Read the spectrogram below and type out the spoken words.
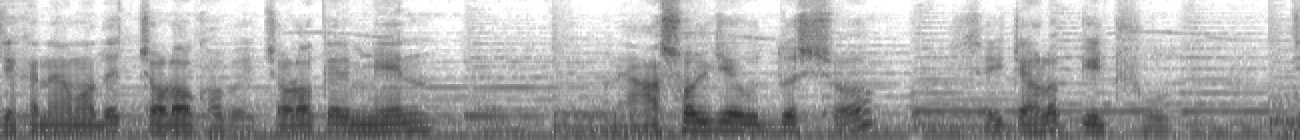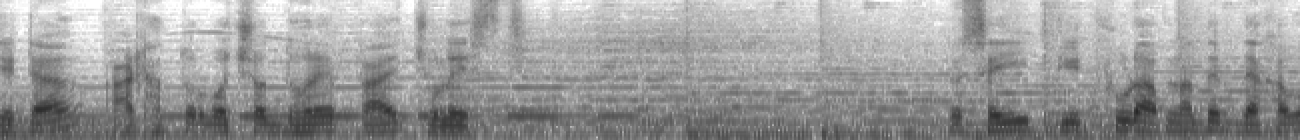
যেখানে আমাদের চড়ক হবে। চড়কের মেন মানে আসল যে উদ্দেশ্য, সেইটা হলো পিট ফুড যেটা আটাত্তর বছর ধরে প্রায় চলে এসছে। তো সেই পিট ফুড আপনাদের দেখাবো,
